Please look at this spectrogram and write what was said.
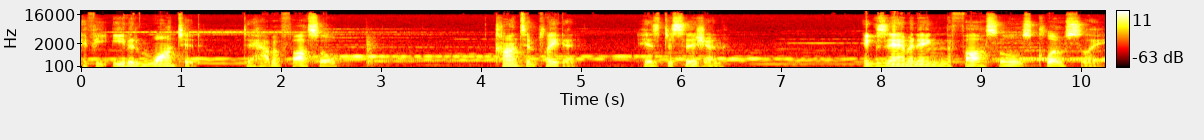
if he even wanted to have a fossil, contemplated his decision, examining the fossils closely.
